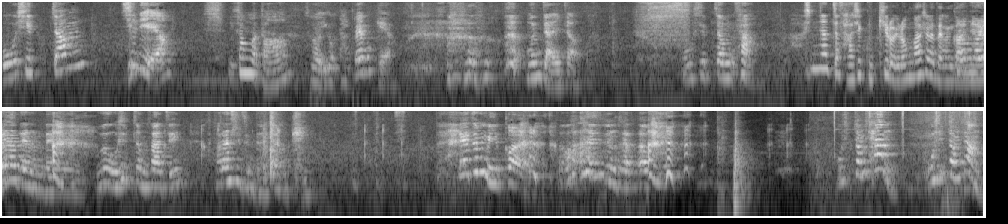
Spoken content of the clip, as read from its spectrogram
50.7이에요. 이상하다. 저 이거 다 빼볼게요. 뭔지 알죠? 50.4. 10년째 49kg 이런 거 하셔야 되는 거 그런 걸 아니에요? 해야 되는데 왜 50.4지? 화장실 좀 갔다 올게. 때좀 밀걸. 화장실 좀 갔다 올게. 50.3! 50.3!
